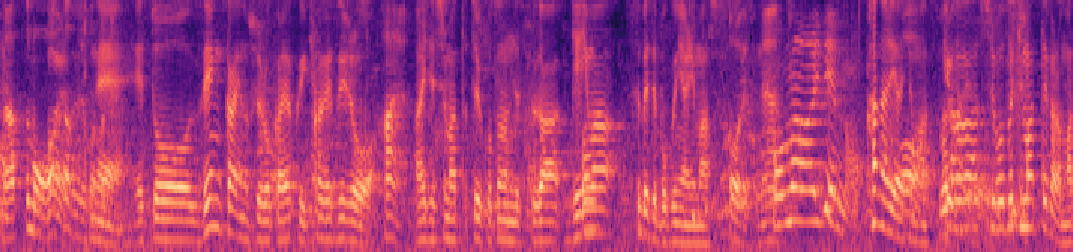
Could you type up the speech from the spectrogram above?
夏も終わったということで、ね。えっと前回の収録から約1ヶ月以上はい。空いてしまったということなんですが原因は全て僕にあります。そうですね。そんな空いてんの？かなり空いてます。僕が仕事決まってから全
